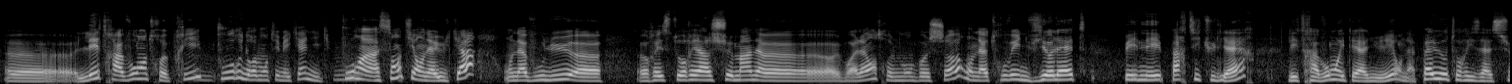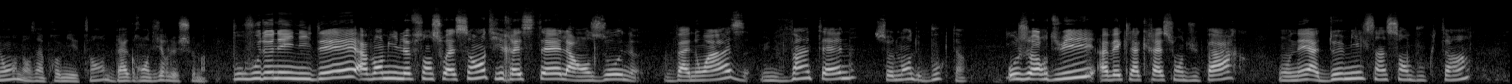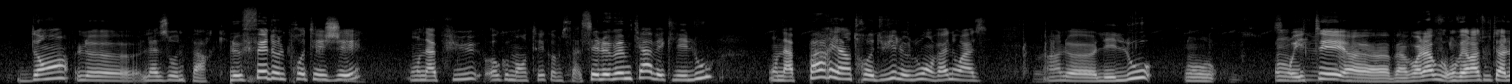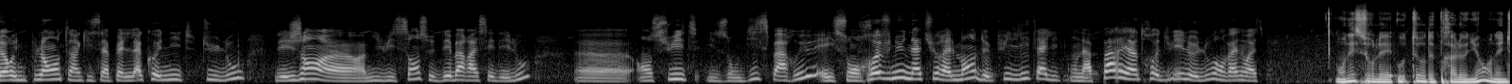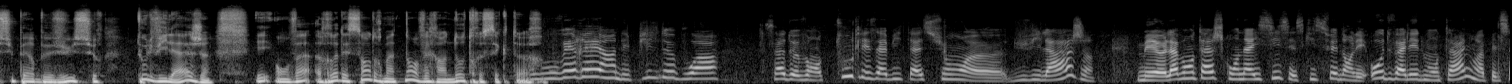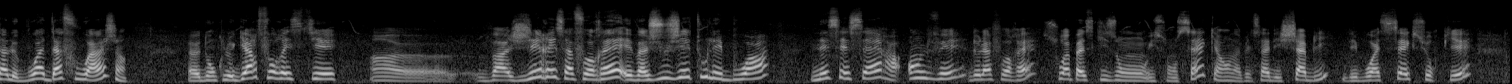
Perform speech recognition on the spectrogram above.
euh, les travaux entrepris pour une remontée mécanique. Pour un sentier, on a eu le cas, on a voulu euh, restaurer un chemin voilà, entre le mont Bochor, on a trouvé une violette peinée particulière. Les travaux ont été annulés. On n'a pas eu autorisation, dans un premier temps, d'agrandir le chemin. Pour vous donner une idée, avant 1960, il restait là en zone vanoise une vingtaine seulement de bouquetins. Aujourd'hui, avec la création du parc, on est à 2500 bouquetins dans la zone parc. Le fait de le protéger, on a pu augmenter comme ça. C'est le même cas avec les loups. On n'a pas réintroduit le loup en vanoise. Hein, les loups ont, été, euh, ben voilà, on verra tout à l'heure une plante hein, qui s'appelle l'aconite du loup. Les gens euh, en 1800 se débarrassaient des loups. Euh, ensuite, ils ont disparu et ils sont revenus naturellement depuis l'Italie. On n'a pas réintroduit le loup en vanoise. On est sur les hauteurs de Pralognan, on a une superbe vue sur tout le village et on va redescendre maintenant vers un autre secteur. Vous verrez hein, des piles de bois, ça devant toutes les habitations euh, du village. Mais euh, l'avantage qu'on a ici, c'est ce qui se fait dans les hautes vallées de montagne. On appelle ça le bois d'affouage. Euh, donc le garde forestier hein, va gérer sa forêt et va juger tous les bois nécessaires à enlever de la forêt, soit parce qu'ils ils sont secs, hein, on appelle ça des chablis, des bois secs sur pied,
